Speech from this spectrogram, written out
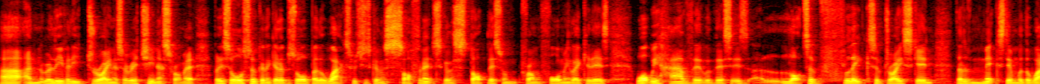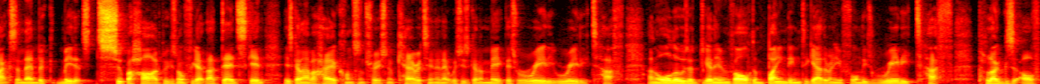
uh, and relieve any dryness or itchiness from it, but it's also going to get absorbed by the wax, which is going to soften it. It's going to stop this from, from forming like it is. What we have with this is uh, lots of flakes of dry skin that have mixed in with the wax and then made it super hard because don't forget that dead skin is going to have a higher concentration of keratin in it, which is going to make this really, really tough. And all those are getting involved and binding together, and you form these really tough plugs of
